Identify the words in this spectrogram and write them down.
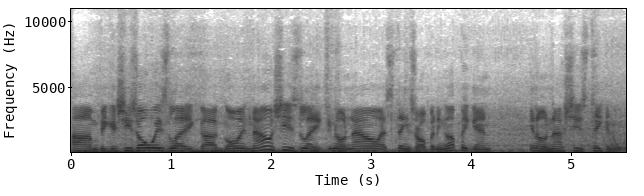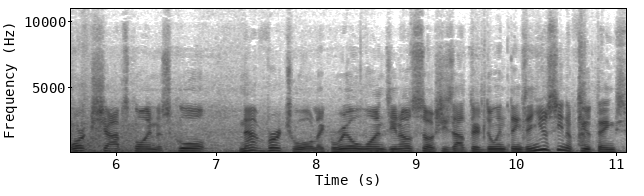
Um, because she's always like uh, going, now she's like, you know, now as things are opening up again, you know, now she's taking workshops, going to school, not virtual like real ones you know so she's out there doing things and you've seen a few things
